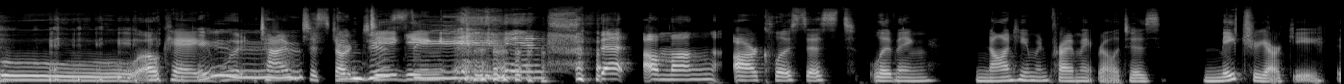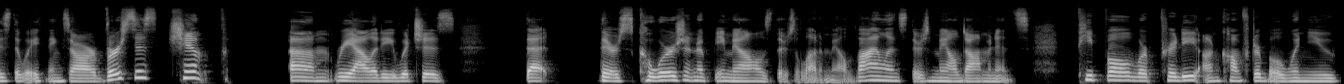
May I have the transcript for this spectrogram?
Ooh, okay. Time to start digging in that among our closest living non human primate relatives, matriarchy is the way things are versus chimp um, reality, which is that there's coercion of females, there's a lot of male violence, there's male dominance. People were pretty uncomfortable when you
